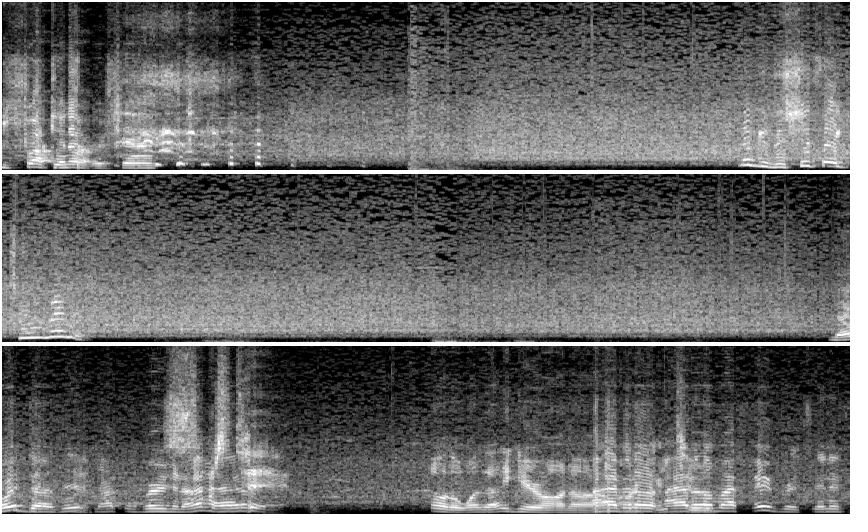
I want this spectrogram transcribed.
You fucking up, Rashawn. Nigga, this shit's like two minutes. No, it doesn't. Not the version I have. Oh, the one that I hear on uh, I have it on on. I have it on my favorites, and it's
